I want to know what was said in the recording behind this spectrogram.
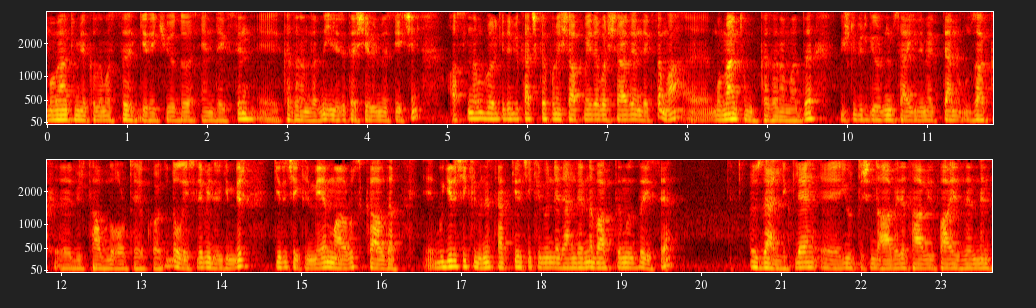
momentum yakalaması gerekiyordu endeksin kazanımlarını ileri taşıyabilmesi için. Aslında bu bölgede birkaç kapanış yapmayı da başardı endeks ama momentum kazanamadı. Güçlü bir görünüm sergilemekten uzak bir tablo ortaya koydu. Dolayısıyla belirgin bir geri çekilmeye maruz kaldı. E, bu geri çekilmenin, sert geri çekilmenin nedenlerine baktığımızda ise özellikle e, yurt dışında ABD tahvil faizlerinin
